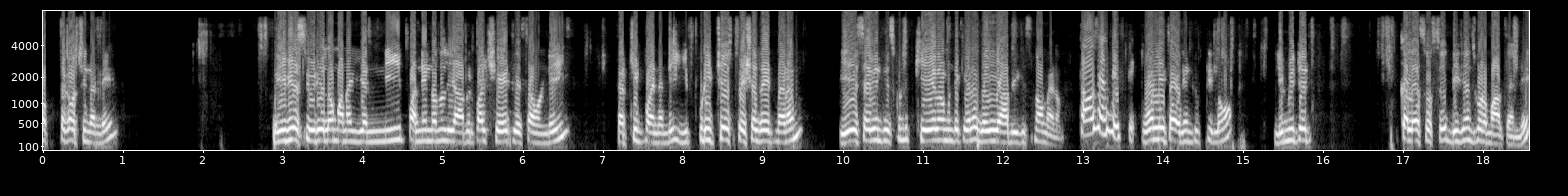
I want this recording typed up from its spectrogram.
కొత్తగా వచ్చిందండి. ప్రీవియస్ వీడియోలో మనం ఇవన్నీ పన్నెండు వందల యాభై రూపాయలు షేర్ చేస్తామండి. ఖర్చింగ్ పాయింట్ అండి. ఇప్పుడు ఇచ్చే స్పెషల్ రేట్ మేడం ఏ సైజ్ తీసుకుంటే కేవలం అంటే కేవలం వెయ్యి యాభైకి ఇస్తున్నాం madam. Thousand fifty. Only thousand ఫిఫ్టీలో లిమిటెడ్ కలర్స్ వస్తాయి డిజైన్స్ కూడా మారుతాయండి.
